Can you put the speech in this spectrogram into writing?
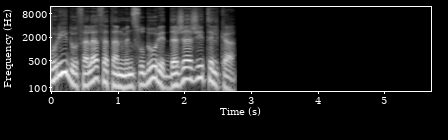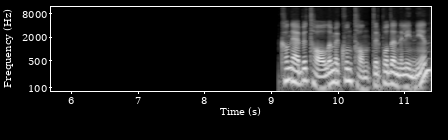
أريد ثلاثة من صدور الدجاج تلك. Kan jeg betale med kontanter på denne linjen?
